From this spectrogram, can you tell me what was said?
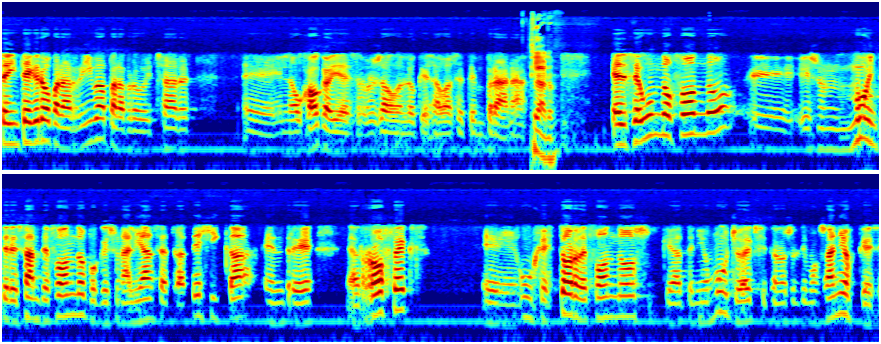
se integró para arriba para aprovechar eh, el know-how que había desarrollado en lo que es la base temprana. Claro. El segundo fondo eh, es un muy interesante fondo porque es una alianza estratégica entre el ROFEX, eh, un gestor de fondos que ha tenido mucho éxito en los últimos años, que es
